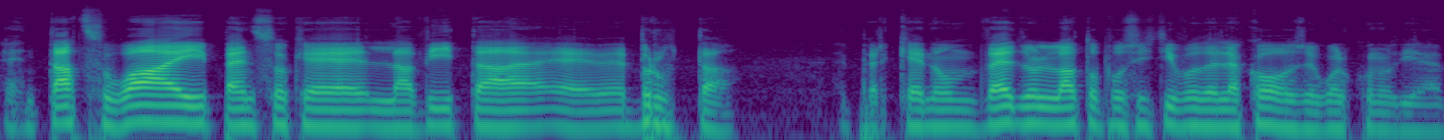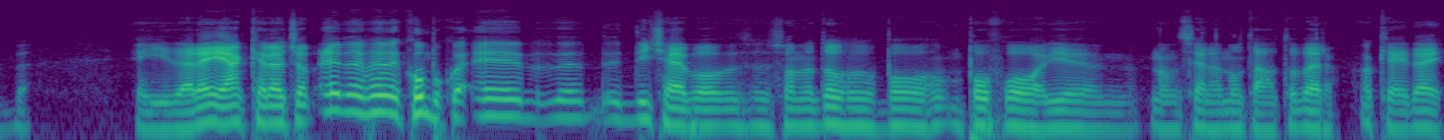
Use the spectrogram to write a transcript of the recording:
And that's why penso che la vita è, è brutta. Perché non vedo il lato positivo delle cose, qualcuno direbbe. E gli darei anche ragione. Eh, comunque, eh, eh, dicevo, sono andato un po', un po fuori, eh, non si era notato, vero? Ok, dai,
